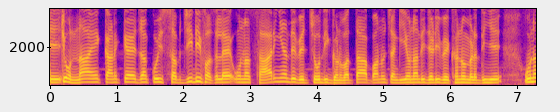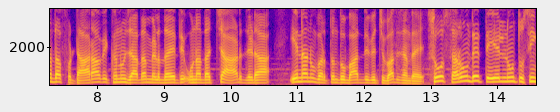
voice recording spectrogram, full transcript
ਹੈ ਝੋਨਾ ਹੈ ਕਣਕ ਹੈ ਜਾਂ ਕੋਈ ਸਬਜ਼ੀ ਦੀ ਫਸਲ ਹੈ, ਉਹਨਾਂ ਸਾਰੀਆਂ ਦੇ ਵਿੱਚ ਉਹਦੀ ਗੁਣਵੱਤਾ ਆਪਾਂ ਨੂੰ ਚੰਗੀ ਉਹਨਾਂ ਦੀ ਜਿਹੜੀ ਵੇਖਣ ਨੂੰ ਮਿਲਦੀ ਏ। ਉਹਨਾਂ ਦਾ ਫਟਾਰਾ ਵੇਖਣ ਨੂੰ ਜ਼ਿਆਦਾ ਮਿਲਦਾ ਏ ਤੇ ਉਹਨਾਂ ਦਾ ਝਾੜ ਜਿਹੜਾ ਇਹਨਾਂ ਨੂੰ ਵਰਤਣ ਤੋਂ ਬਾਅਦ ਦੇ ਵਿੱਚ ਵੱਧ ਜਾਂਦਾ ਹੈ। ਸੋ ਸਰੋਂ ਦੇ ਤੇਲ ਨੂੰ ਤੁਸੀਂ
